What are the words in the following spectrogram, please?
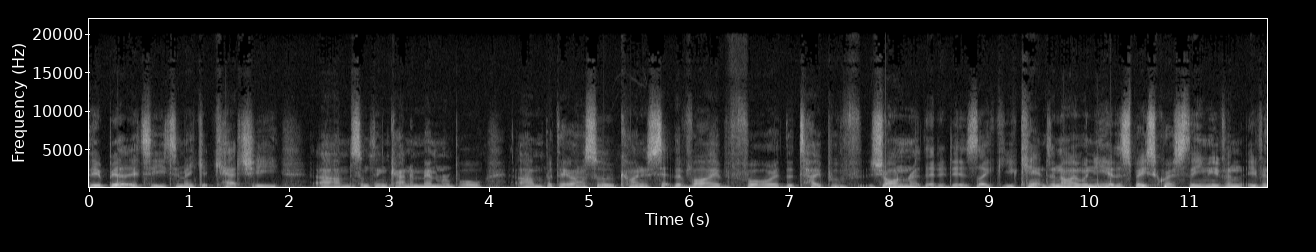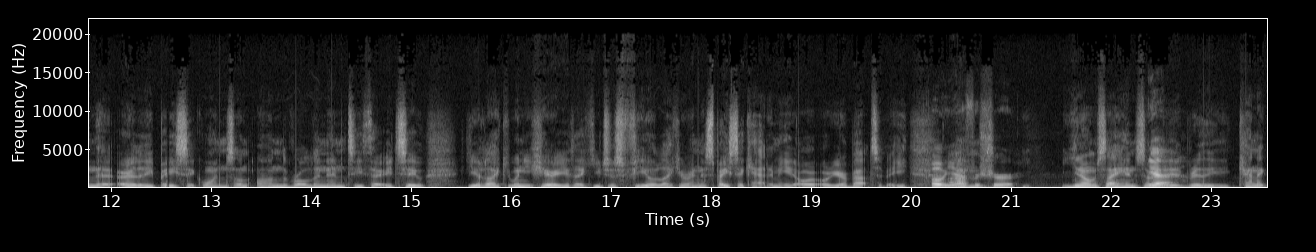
the ability to make it catchy, um, something kind of memorable, um, but they also kind of set the vibe for the type of genre that it is. Like you can't deny when you hear the Space Quest theme, even even the early basic ones on, on the Roland MT32, you're like when you hear it, you like you just feel like you're in a space academy or, or you're about to be. Oh yeah, um, for sure. You know what I'm saying? So yeah. it really kind of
